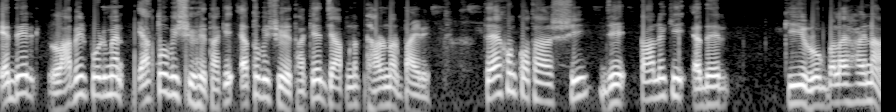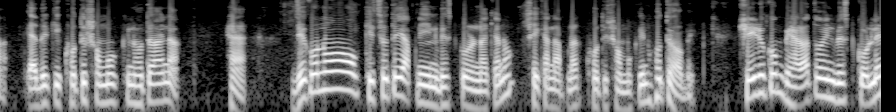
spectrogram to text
এদের লাভের পরিমাণ এত বেশি হয়ে থাকে, এত বেশি হয়ে থাকে যে আপনার ধারণার বাইরে। তো এখন কথা আসছি যে, তাহলে কি এদের কি রোগবালাই হয় না? এদের কি ক্ষতির সম্মুখীন হতে হয় না? হ্যাঁ যে কোনো কিছুতেই আপনি ইনভেস্ট করেন না কেন, সেখানে আপনার ক্ষতির সম্মুখীন হতে হবে। সেই রকম ভেড়াতেও ইনভেস্ট করলে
